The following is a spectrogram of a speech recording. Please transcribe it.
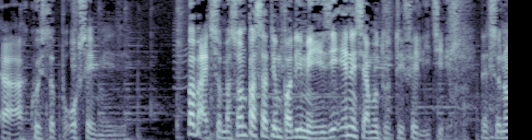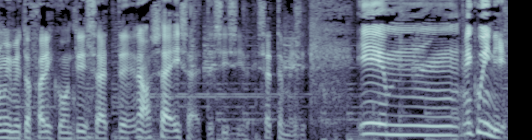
a questo... o sei mesi. Vabbè, insomma, sono passati un po' di mesi e ne siamo tutti felici. Adesso non mi metto a fare i conti, 7, no, 6, 7, sì, sì, 7 mesi. E, mm, e quindi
